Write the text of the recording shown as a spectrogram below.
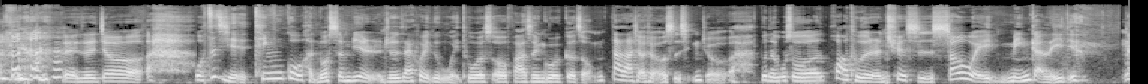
对，所以就我自己也听过很多身边的人，就是在绘图委托的时候发生过各种大大小小的事情，就啊，不得不说，画图的人确实稍微敏感了一点。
